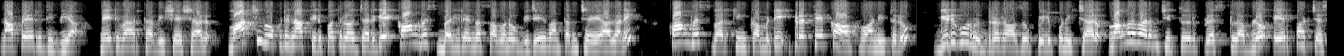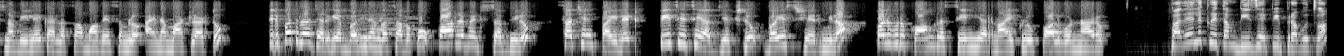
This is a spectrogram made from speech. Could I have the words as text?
నా పేరు దివ్య. నేటి వార్త విశేషాలు. మార్చి ఒకటిన తిరుపతిలో జరిగే కాంగ్రెస్ బహిరంగ సభను విజయవంతం చేయాలని కాంగ్రెస్ వర్కింగ్ కమిటీ ప్రత్యేక ఆహ్వానితులు గిడుగు రుద్రరాజు పిలుపునిచ్చారు. మంగళవారం చిత్తూరు ప్రెస్ క్లబ్లో ఏర్పాటు చేసిన విలేకరుల సమావేశంలో ఆయన మాట్లాడుతూ తిరుపతిలో జరిగే బహిరంగ సభకు పార్లమెంట్ సభ్యులు సచిన్ పైలట్ పిసిసి అధ్యక్షులు వైఎస్ షర్మిల పలువురు కాంగ్రెస్ సీనియర్ నాయకులు పాల్గొన్నారు. పదేళ్ళ క్రితం బీజేపీ ప్రభుత్వం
